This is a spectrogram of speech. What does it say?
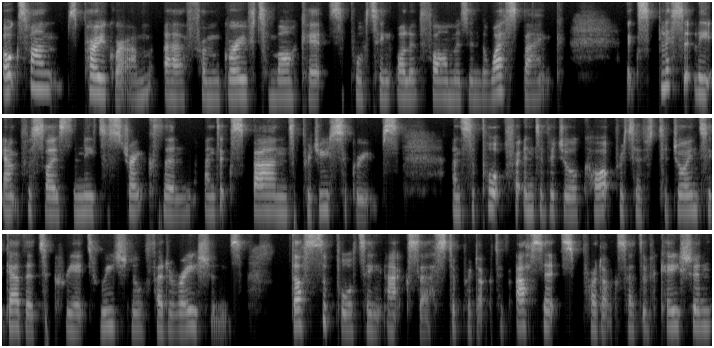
Oxfam's programme, uh, From Grove to Market, supporting olive farmers in the West Bank, explicitly emphasised the need to strengthen and expand producer groups and support for individual cooperatives to join together to create regional federations, thus supporting access to productive assets, product certification,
